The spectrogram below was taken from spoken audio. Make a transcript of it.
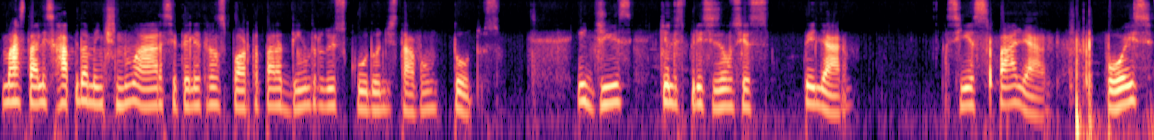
Mas Thales rapidamente no ar se teletransporta para dentro do escudo onde estavam todos. E diz que eles precisam se espelhar, se espalhar, pois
